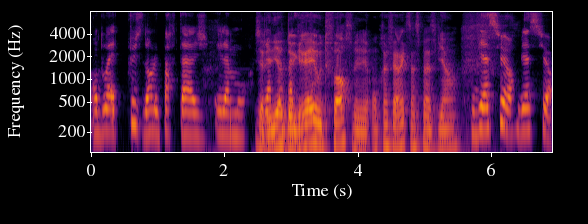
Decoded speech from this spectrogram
on doit être plus dans le partage et l'amour. J'allais dire de gré ou de force, mais on préférait que ça se passe bien. Bien sûr, bien sûr.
